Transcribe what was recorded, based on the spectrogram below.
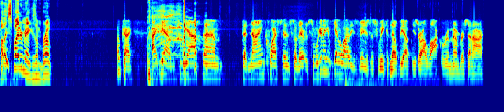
not Spid- easy when- probably Spider Man because I'm broke. Okay. Uh, yeah, so we asked them the nine questions. So there, so we're going to get a lot of these videos this week, and they'll be up. These are our locker room members and our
